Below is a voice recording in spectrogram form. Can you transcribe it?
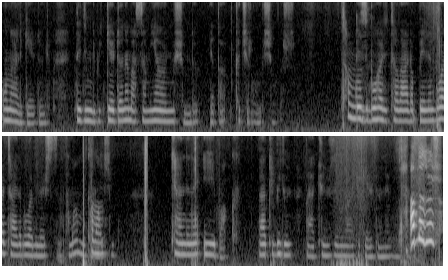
Onlarla geri döneceğim. Dediğim gibi geri dönemezsem ya ölmüşümdür ya da kaçırılmışımdır. Tamam. Bizi bu haritalarla beni bu haritayla bulabilirsin tamam mı Tamam. kardeşim? Kendine iyi bak. Belki bir gün belki yüzyıllarca geri dönemeyeceğim. Abla dur.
